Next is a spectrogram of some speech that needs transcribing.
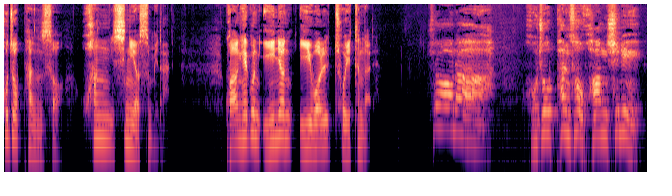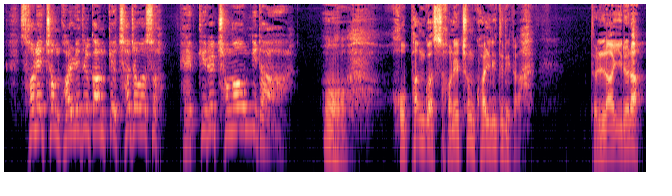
호조판서 황신이었습니다. 광해군 2년 2월 초 이튿날 전하, 호조판서 황신이 선해청 관리들과 함께 찾아와서 뵙기를 청하옵니다. 어, 호판과 선해청 관리들이라. 들라 이르라.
